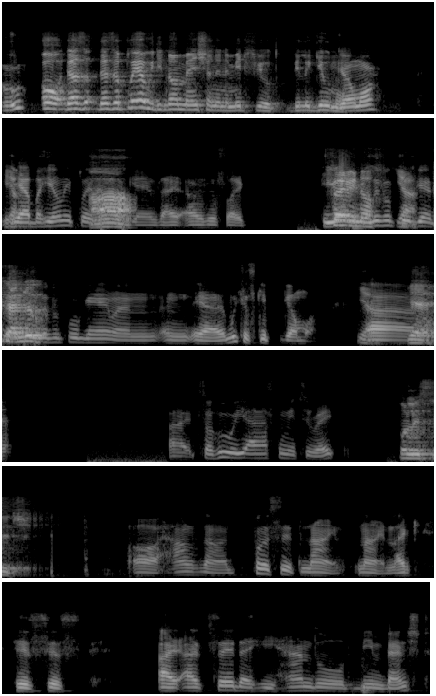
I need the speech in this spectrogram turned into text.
Who? Oh, there's a, there's a player we did not mention in the midfield, Billy Gilmore. Gilmour. Yeah, yeah but he only played ah. games. I, I was just like, he Fair enough. Liverpool yeah. game, the Liverpool game, and and yeah, we can skip Gilmour. Yeah. Uh, yeah. All right. So who are you asking me to rate? Pulisic. Oh, hands down, Pulisic nine, nine. Like his his I, I'd say that he handled being benched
